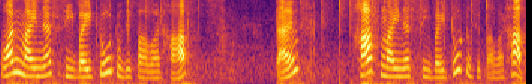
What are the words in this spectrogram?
1 minus C by 2 to the power half times half minus C by 2 to the power half.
